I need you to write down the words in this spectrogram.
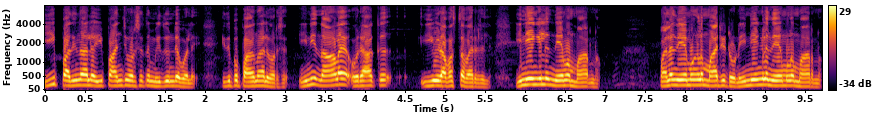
ഈ പതിനാല് ഇപ്പോൾ അഞ്ച് വർഷത്തെ മിഥുന്റെ പോലെ ഇതിപ്പോൾ പതിനാല് വർഷം. ഇനി നാളെ ഒരാൾക്ക് ഈ ഒരു അവസ്ഥ വരരുത്. ഇനിയെങ്കിലും നിയമം മാറണം. പല നിയമങ്ങളും മാറ്റിയിട്ടുണ്ട്. ഇനിയെങ്കിലും നിയമങ്ങൾ മാറണം.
